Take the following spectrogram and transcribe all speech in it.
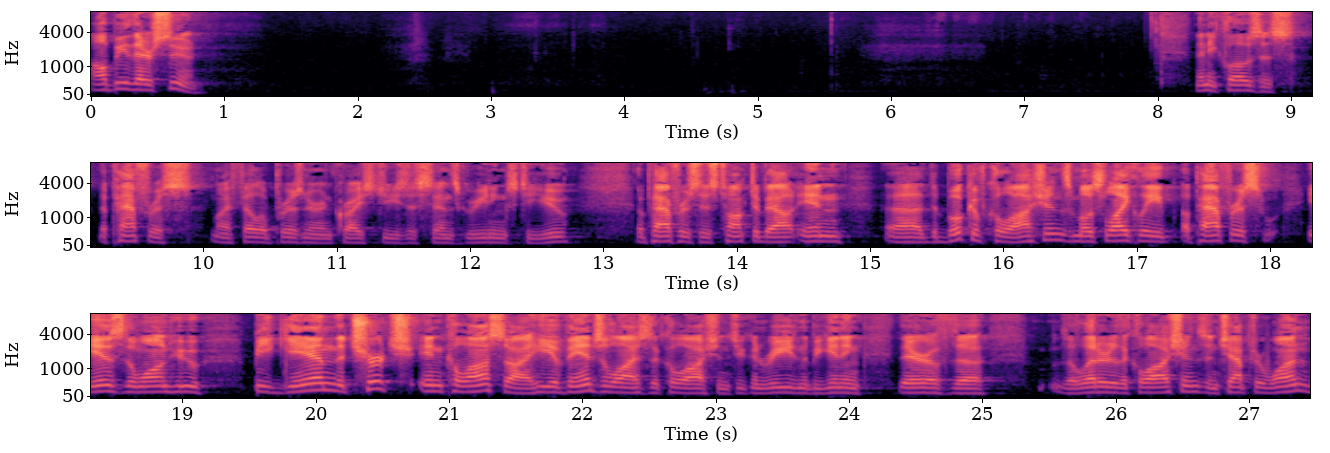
I'll be there soon. Then he closes Epaphras, my fellow prisoner in Christ Jesus, sends greetings to you. Epaphras is talked about in uh, the book of Colossians. Most likely, Epaphras is the one who began the church in Colossae. He evangelized the Colossians. You can read in the beginning there of the, the letter to the Colossians in chapter 1.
